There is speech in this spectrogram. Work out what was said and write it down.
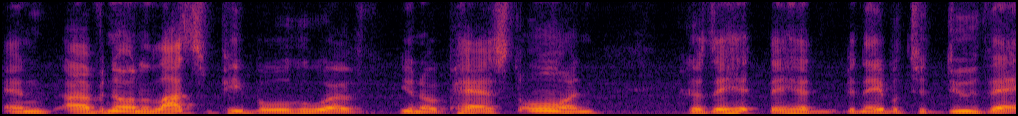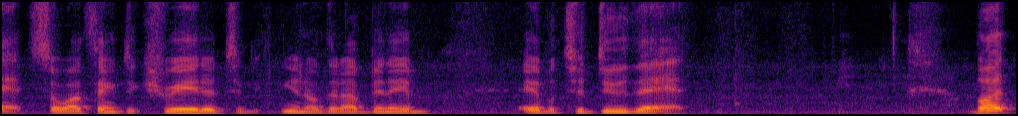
And I've known lots of people who have, you know, passed on because they they had been able to do that. So I think the creator to, you know, that I've been able able to do that. But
